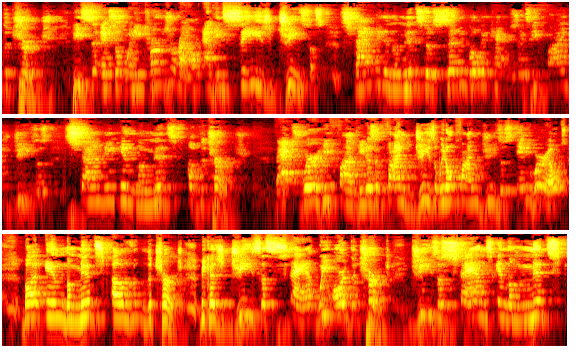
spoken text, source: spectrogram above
the church. He said, and so when he turns around and he sees Jesus standing in the midst of seven golden candlesticks, he finds Jesus standing in the midst of the church. That's where he finds. He doesn't find Jesus. We don't find Jesus anywhere else but in the midst of the church. Because Jesus stands, we are the church. Jesus stands in the midst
